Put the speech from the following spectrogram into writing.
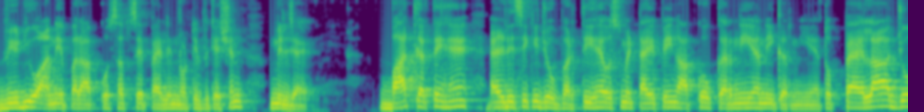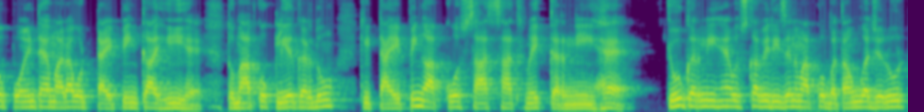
वीडियो आने पर आपको सबसे पहले नोटिफिकेशन मिल जाए। बात करते हैं एलडीसी की जो भर्ती है, उसमें टाइपिंग आपको करनी है नहीं करनी है। तो पहला जो पॉइंट है हमारा, वो टाइपिंग का ही है। तो मैं आपको क्लियर कर दूँ कि टाइपिंग आपको साथ साथ में करनी है। क्यों करनी है, उसका भी रीज़न मैं आपको बताऊँगा ज़रूर।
